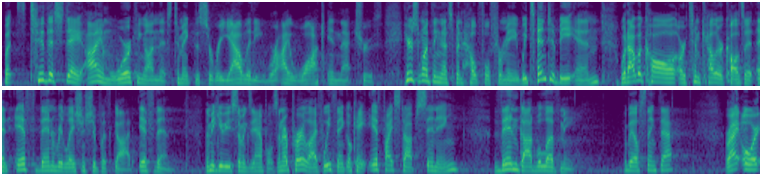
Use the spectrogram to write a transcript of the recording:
But to this day, I am working on this to make this a reality where I walk in that truth. Here's one thing that's been helpful for me. We tend to be in what I would call, or Tim Keller calls it, an if then relationship with God. If then. Let me give you some examples. In our prayer life, we think, okay, if I stop sinning, then God will love me. Anybody else think that? Right? Or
